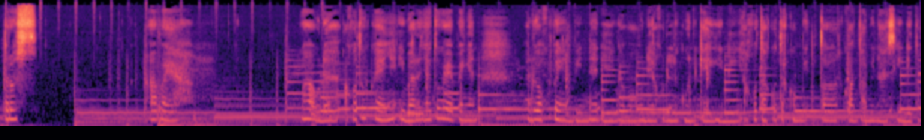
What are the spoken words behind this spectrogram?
Terus apa ya? Wah udah aku tuh kayaknya ibaratnya tuh kayak pengen aduh aku pengen pindah deh nggak mau deh aku di lingkungan kayak gini. Aku takut terkontaminasi gitu.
